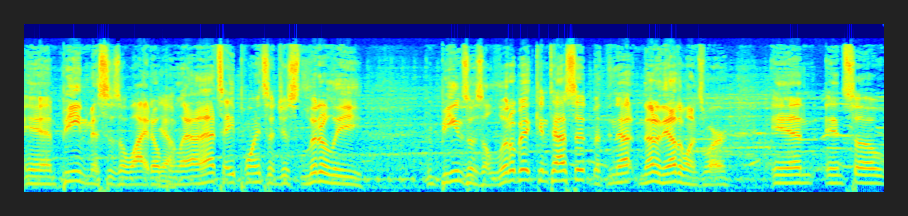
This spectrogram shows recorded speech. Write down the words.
and Bean misses a wide open Yeah. layup. And that's eight points, and just literally, Beans was a little bit contested, but no- none of the other ones were. And and so,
